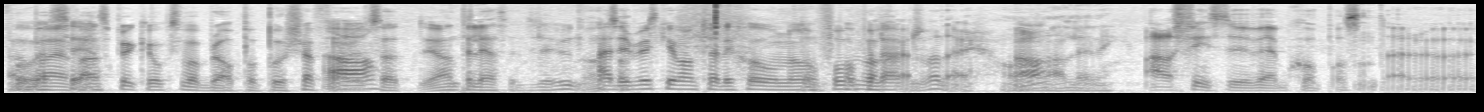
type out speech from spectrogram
får se. Bayern brukar också vara bra på att pusha förut, Ja. så att jag har inte läst ett ljud. Nej, det brukar vara en tradition och De får väl vara populärt. själva där av Ja. någon anledning. Annars finns det ju webbshop och sånt där. eh, för,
